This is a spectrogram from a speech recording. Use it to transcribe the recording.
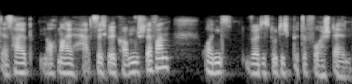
Deshalb nochmal herzlich willkommen, Stefan. Und würdest du dich bitte vorstellen?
